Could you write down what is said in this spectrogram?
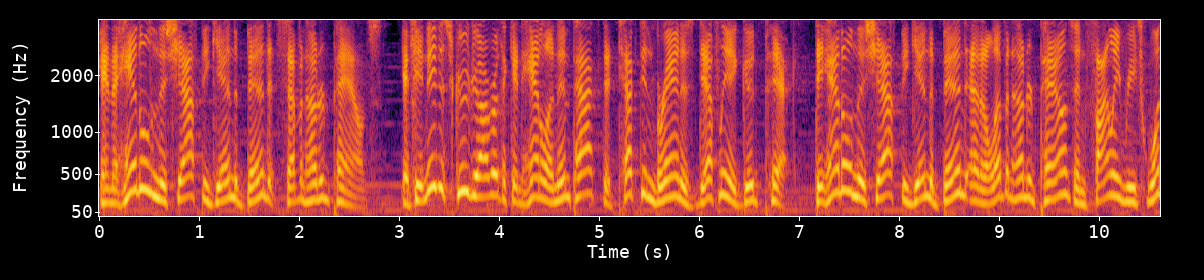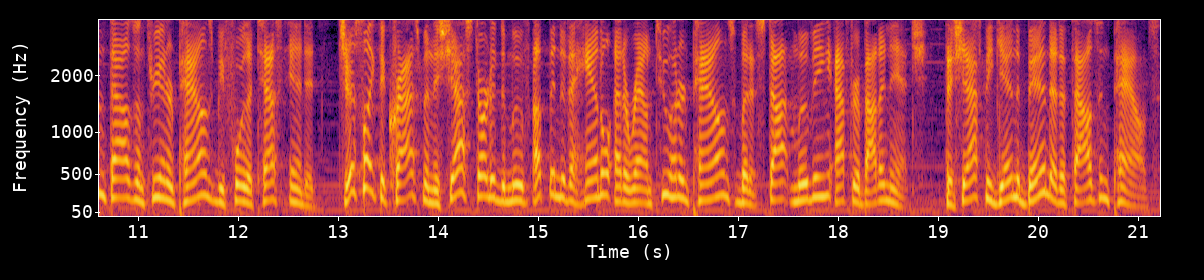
And the handle in the shaft began to bend at 700 pounds. If you need a screwdriver that can handle an impact, the Tekton brand is definitely a good pick. The handle in the shaft began to bend at 1100 pounds and finally reached 1300 pounds before the test ended. Just like the Craftsman, the shaft started to move up into the handle at around 200 pounds, but it stopped moving after about an inch. The shaft began to bend at 1000 pounds,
